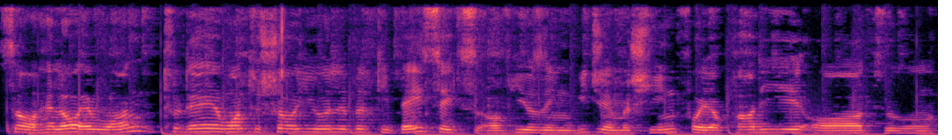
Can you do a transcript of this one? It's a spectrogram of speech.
So hello everyone. Today I want to show you a little bit the basics of using VJmachine for your party or to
